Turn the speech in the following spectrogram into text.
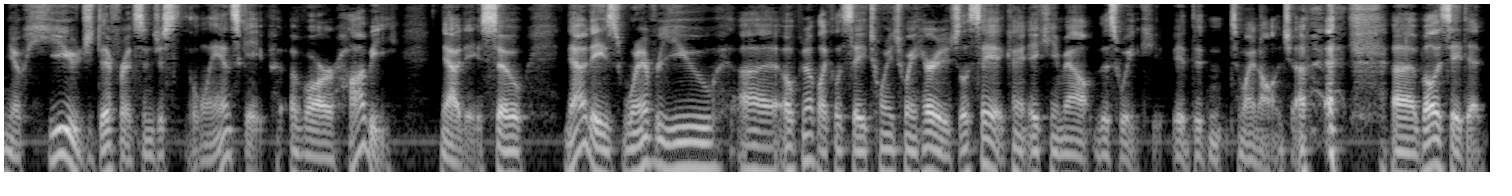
you know huge difference in just the landscape of our hobby nowadays. So nowadays, whenever you uh, open up, like let's say 2020 Heritage, let's say it kind of, it came out this week. It didn't, to my knowledge, uh, but let's say it did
